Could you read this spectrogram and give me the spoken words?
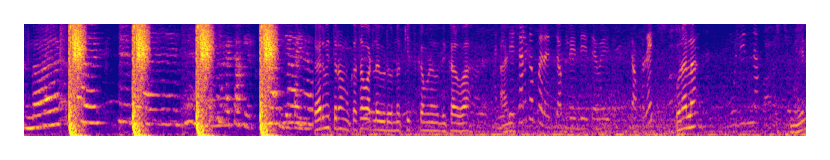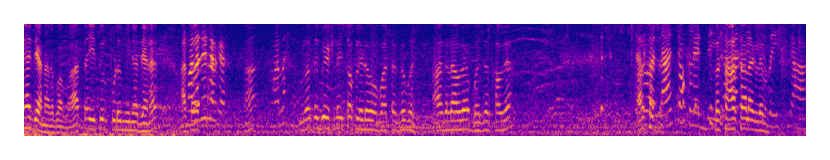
नाही. चॉकलेट तर मित्रांनो कसा वाटला व्हिडिओ? नक्कीच कमेंटमध्ये कळवा. आणि आणि देशाल का परत चॉकलेट द्यायच्या वेळी? चॉकलेट कोणाला? मुलींना. मी नाही देणार बाबा. आता इथून पुढे मी नाही देणार. मला आता देणार का? हा? मला? तुला तर भेटलंय चॉकलेट बाबा. आता ग बस. आग लावूया भजर खाऊया. सर्वांना चॉकलेट दे. कसं हसा लागलं? शुभेच्छा.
